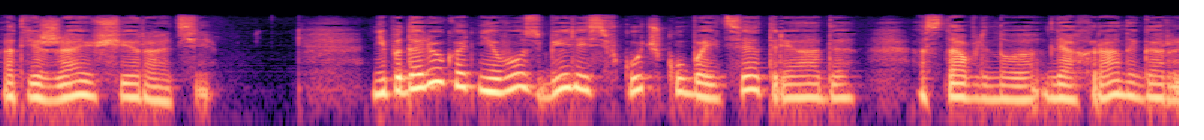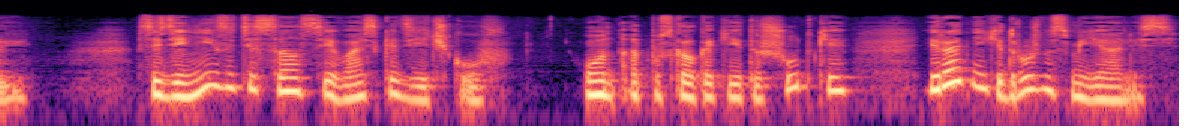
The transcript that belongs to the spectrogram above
отъезжающие рати. Неподалеку от него сбились в кучку бойцы отряда, оставленного для охраны горы. Среди них затесался и Васька Дьячков. Он отпускал какие-то шутки, и ратники дружно смеялись.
